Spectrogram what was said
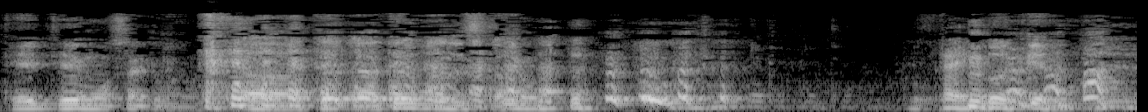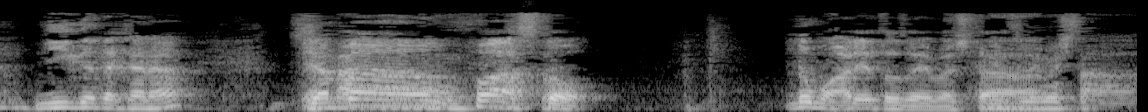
提提問したいと思います。ああ、てあ、テーマですか。はい。新潟から、ジャパンファースト。どうもありがとうございました。ありがとうございました。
